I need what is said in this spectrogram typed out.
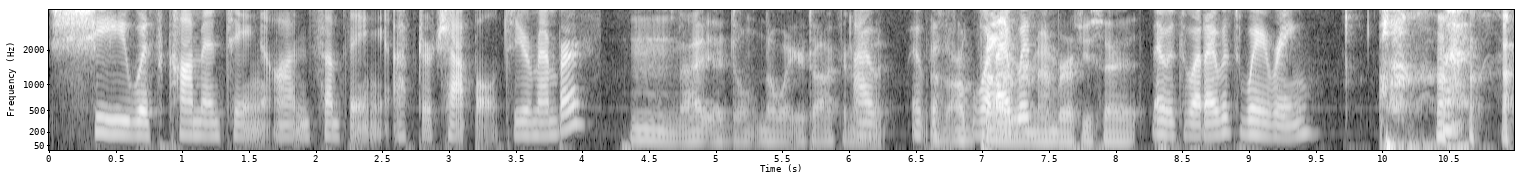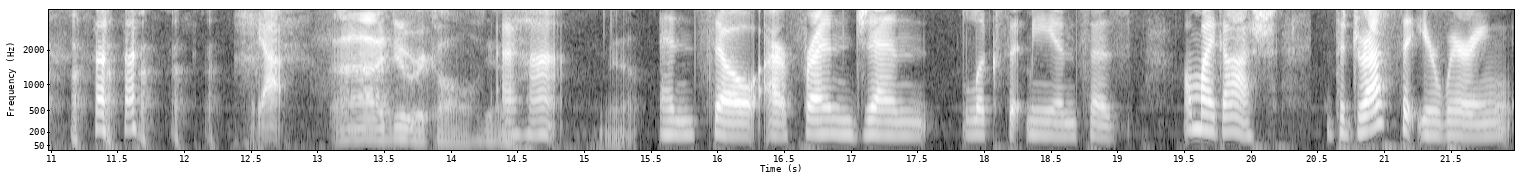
She was commenting on something after chapel. Do you remember? Hmm, I, I, don't know what you're talking about. I, it was I'll, what I was remember if you say it. It was what I was wearing. yeah. Uh, I do recall. Yes. Uh huh. Yeah. And so our friend Jen looks at me and says, "Oh my gosh, the dress that you're wearing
